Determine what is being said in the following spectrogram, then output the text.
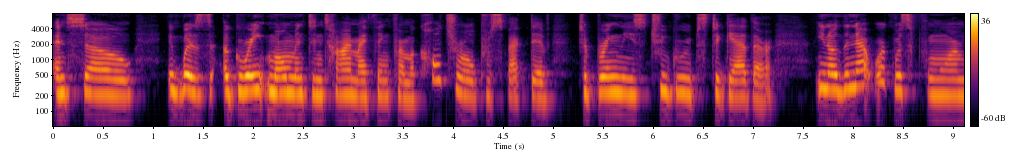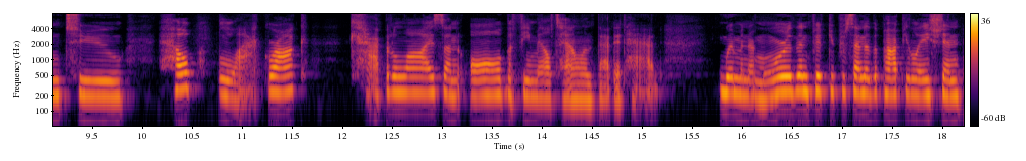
And so it was a great moment in time, I think, from a cultural perspective, to bring these two groups together you know, the network was formed to help BlackRock capitalize on all the female talent that it had. Women are more than 50% of the population.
